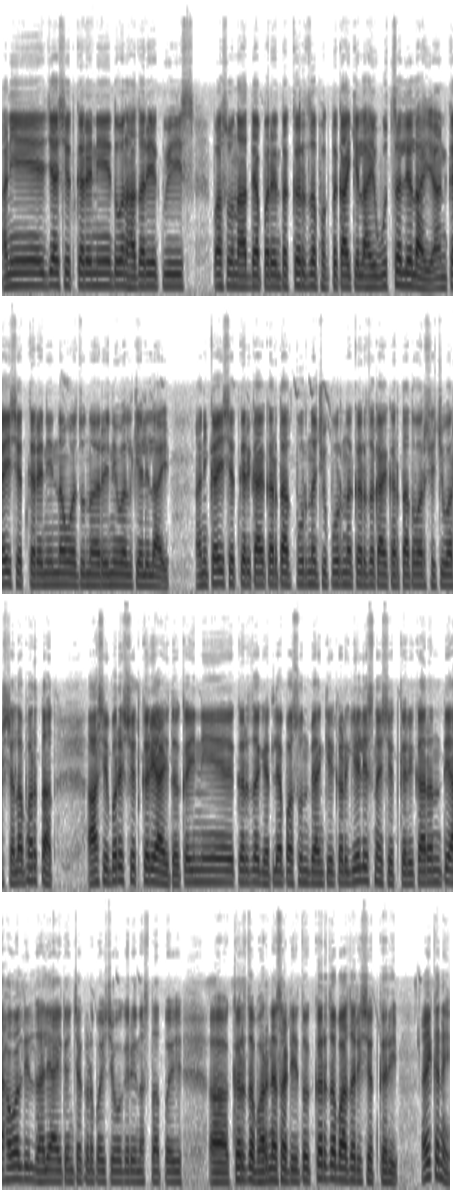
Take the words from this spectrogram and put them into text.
आणि ज्या शेतकऱ्यांनी दोन हजार एकवीसपासून अद्यापर्यंत कर्ज फक्त काय केलं आहे? उचललेलं आहे. आणि काही शेतकऱ्यांनी नवं जुनं रिन्युअल केलेलं आहे. आणि काही शेतकरी काय करतात? पूर्णची पूर्ण कर्ज काय करतात? वर्षाची वर्षाला भरतात. असे बरेच शेतकरी आहेत. काहींनी कर्ज घेतल्यापासून बँकेकडे गेलेच नाही शेतकरी. कारण ते हवालदिल झाले आहे. त्यांच्याकडे पैसे वगैरे नसतात. पै कर्ज भरण्यासाठी तो कर्जबाजारी शेतकरी. आहे का नाही?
